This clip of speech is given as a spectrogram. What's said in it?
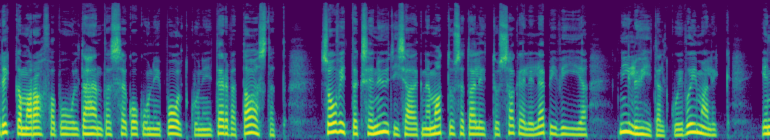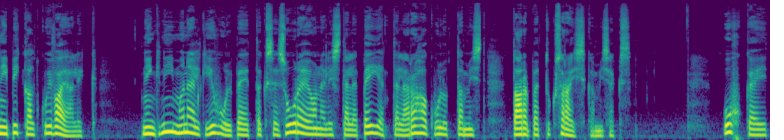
rikkama rahva puhul tähendas see koguni poolt kuni tervet aastat, soovitakse nüüdisaegne matusetalitus sageli läbi viia nii lühidalt kui võimalik ja nii pikalt kui vajalik ning nii mõnelgi juhul peetakse suurejoonelistele peietele raha kulutamist tarbetuks raiskamiseks. uhkeid,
